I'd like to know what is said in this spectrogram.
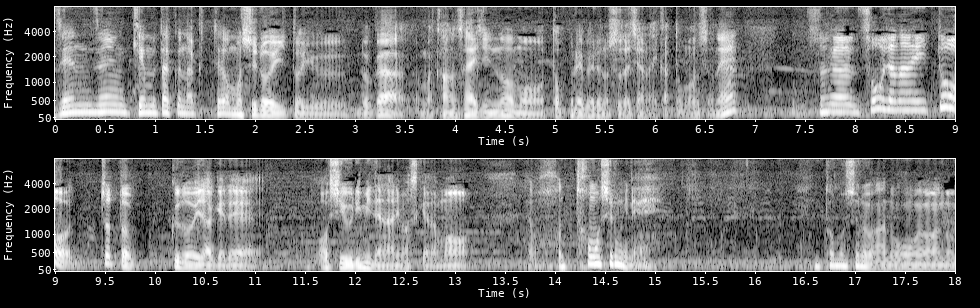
全然煙たくなくて面白いというのが、まあ、関西人のもうトップレベルの人たちじゃないかと思うんですよね。それがそうじゃないとちょっとくどいだけで押し売りみたいになりますけどもでも本当面白いね。本当面白いあのあの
